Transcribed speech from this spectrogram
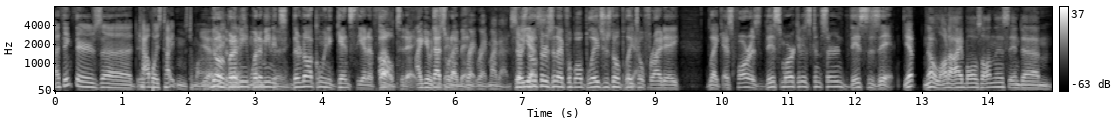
I think there's uh Cowboys Titans tomorrow. Yeah. night. No, but I mean, but I mean, it's they're not going against the NFL Oh, today. I get what That's you're what I meant. Right, right. My bad. So There's no Thursday night football. Blazers don't play Yeah. till Friday. Like as far as this market is concerned, this is it. Yep. No, a lot of eyeballs on this, and um,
